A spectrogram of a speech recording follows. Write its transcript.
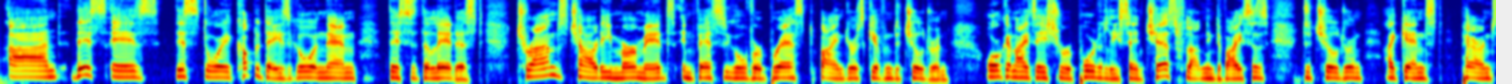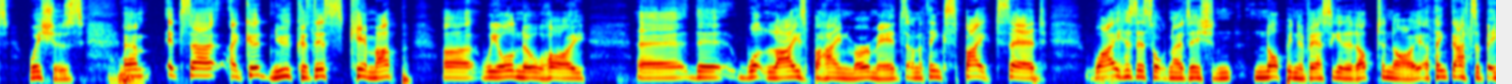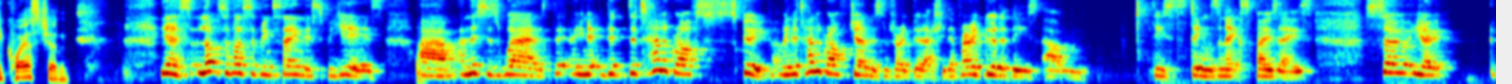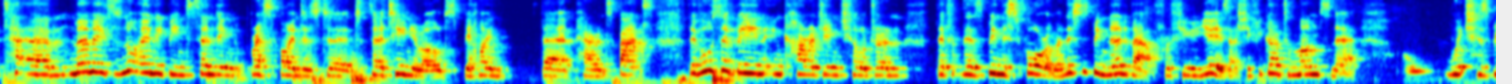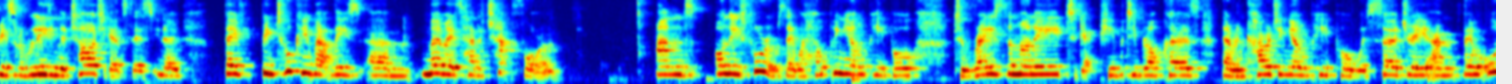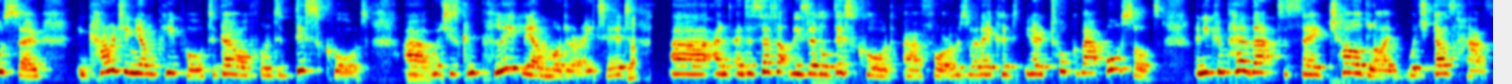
And this is this story a couple of days ago, and then this is the latest. Trans charity Mermaids investigating over breast binders given to children. Organization reportedly sent chest flattening devices to children against parents' wishes. Um, it's a, a good news because this came up. Uh, we all know how uh, the what lies behind mermaids, and I think Spiked said why has this organization not been investigated up to now? I think that's a big question. Yes, lots of us have been saying this for years, um, and this is where the, you know the, the, Telegraph scoop. I mean, the Telegraph journalism is very good. Actually, they're very good at these um, these stings and exposes. So you know, t- um, Mermaids has not only been sending breast binders to thirteen year olds behind their parents' backs. They've also been encouraging children. there's been this forum, and this has been known about for a few years. Actually, if you go into Mumsnet, which has been sort of leading the charge against this, you know, they've been talking about these. Um, mermaids had a chat forum and on these forums, they were helping young people to raise the money to get puberty blockers. They're encouraging young people with surgery. And they were also encouraging young people to go off onto Discord, uh, mm. which is completely unmoderated. Yep. Uh, and, and to set up these little Discord uh, forums where they could, you know, talk about all sorts. And you compare that to, say, Childline, which does have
